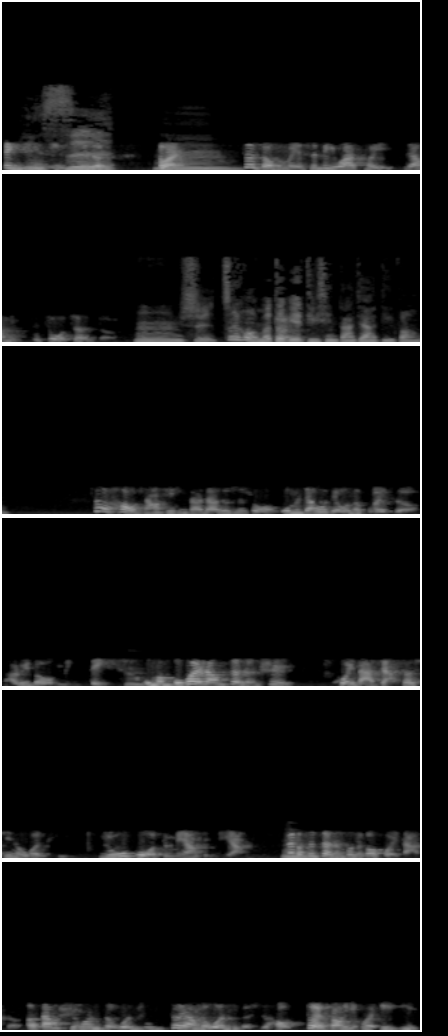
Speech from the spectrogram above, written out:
病情隐私的。对，嗯，这种我们也是例外，可以让你不作证的。嗯，是。最后有没有特别提醒大家的地方？最后我想要提醒大家，就是说我们交互詰问的规则，法律都有明定。嗯，我们不会让证人去回答假设性的问题。如果怎么样怎么样，这个是证人不能够回答的。而当询问者问出这样的问题的时候，对方也会异议。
